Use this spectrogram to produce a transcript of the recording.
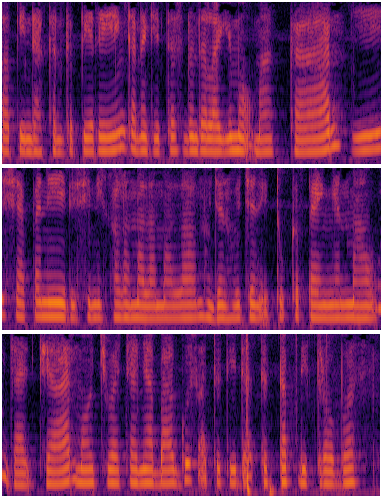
uh, pindahkan ke piring karena kita sebentar lagi mau makan. Di siapa nih di sini kalau malam-malam hujan-hujan itu kepengen mau jajan, mau cuacanya bagus atau tidak tetap diterobos.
